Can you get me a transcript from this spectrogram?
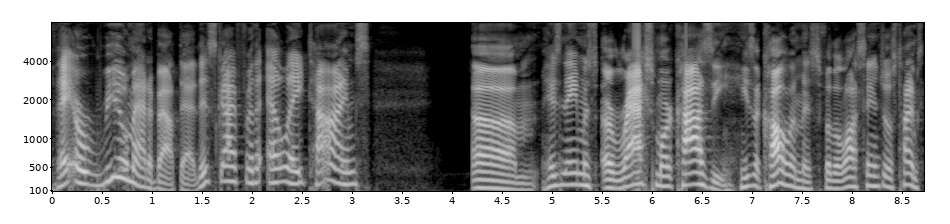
They are real mad about that. This guy for the LA Times, um, his name is Arash Markazi. He's a columnist for the Los Angeles Times.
